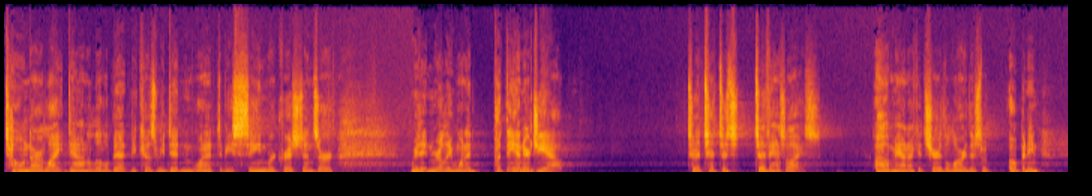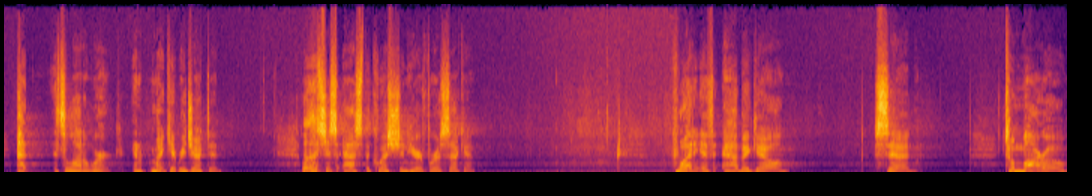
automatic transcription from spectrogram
toned our light down a little bit because we didn't want it to be seen we're Christians or we didn't really want to put the energy out to, to, to, to evangelize. Oh man, I could share the Lord. There's an opening, but it's a lot of work and it might get rejected. Let's just ask the question here for a second. What if Abigail said, Tomorrow,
